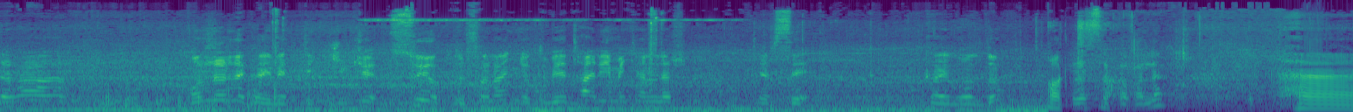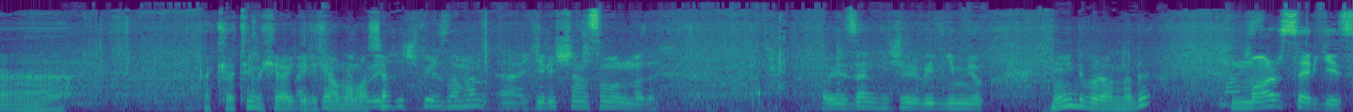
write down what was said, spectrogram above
daha onları da kaybettik. Çünkü su yoktu falan yoktu. Bir de tarihi mekanlar hepsi kayboldu. Burası da kapalı. Ha. Ha, Kötüymüş ya giriş Ben olmaması. buraya hiçbir zaman e, giriş şansım olmadı. O yüzden hiçbir bilgim yok. Neydi buranın adı? Mars sergisi.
